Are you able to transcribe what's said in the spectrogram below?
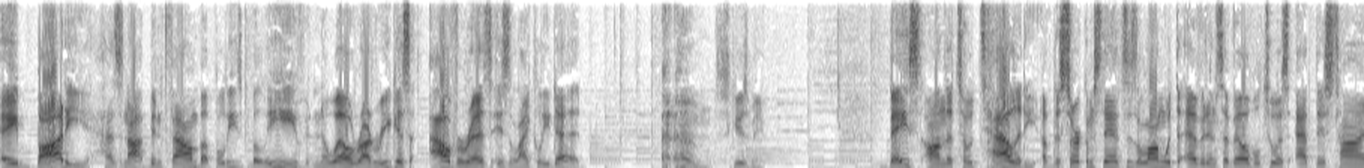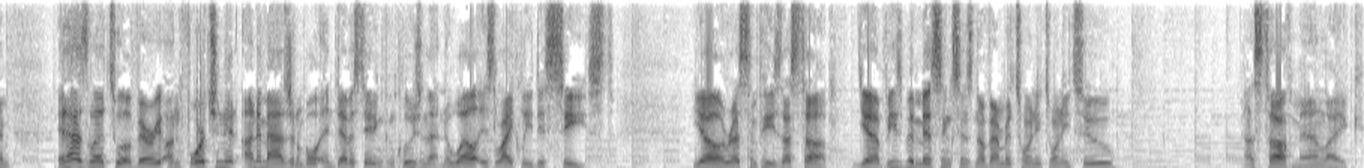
A body has not been found, but police believe Noel Rodriguez Alvarez is likely dead. Excuse me. Based on the totality of the circumstances, along with the evidence available to us at this time, it has led to a very unfortunate, unimaginable, and devastating conclusion that Noel is likely deceased. Yo, rest in peace. That's tough. Yeah, if he's been missing since November 2022, that's tough, man. Like,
